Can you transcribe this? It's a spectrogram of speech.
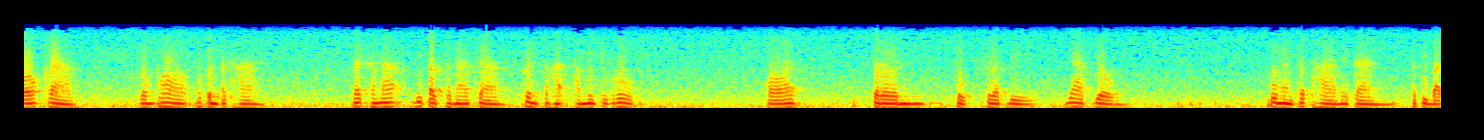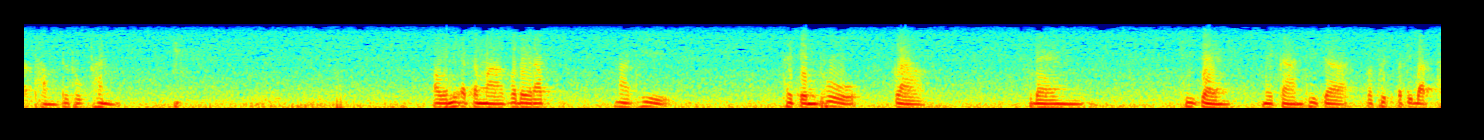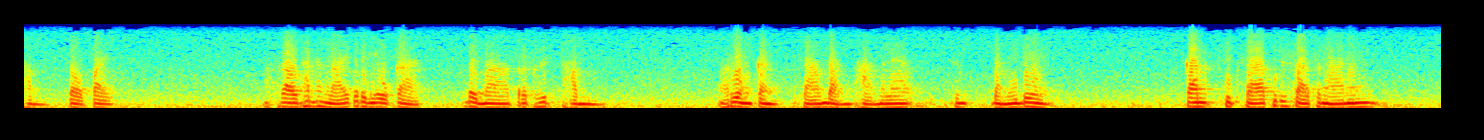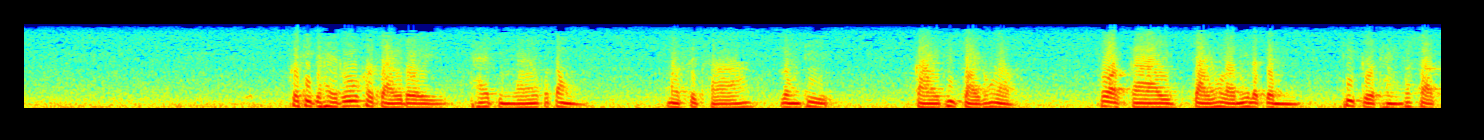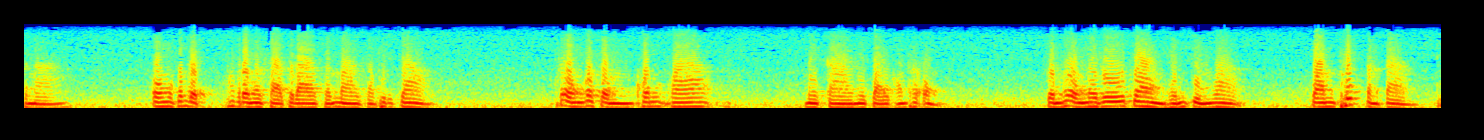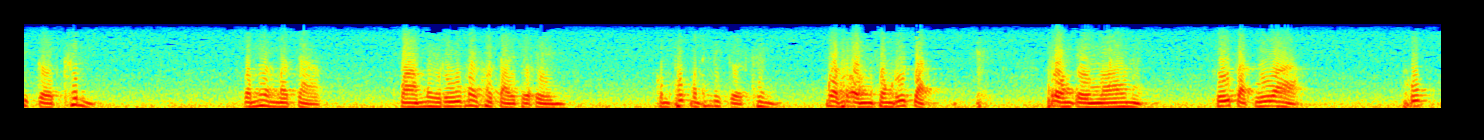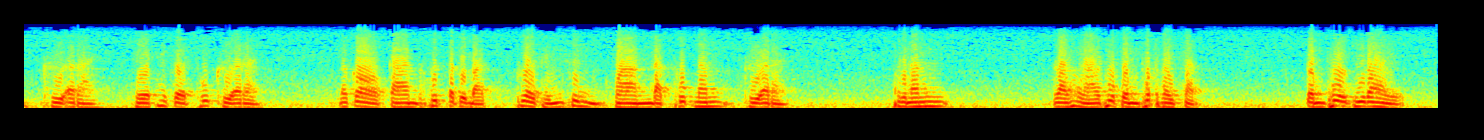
ขอกราบหลวงพ่อผู้เป็นประธาน และคณะวิปัสสนาจารย์เพื่อนสหธรรมิกทุกรูป ขอเจริญสุขสวัสดีญาติโยม ผู้มีศรัทธาในการปฏิบัติธรรมทุกท่าน เอาวันนี้อาตมาก็ได้รับหน้าที่ให้เป็นผู้กล่าวแสดงชี้แจงในการที่จะประพฤติปฏิบัติธรรมต่อไป เราท่านทั้งหลายก็ได้มีโอกาสได้มาประพฤติธรรมร่วมกันสามวันผ่านมาแล้ว ถึงวันนี้ด้วย การศึกษาพุทธศาสนานั้นเพื่อที่จะให้รู้เข้าใจโดยแท้จริงแล้วก็ต้องมาศึกษาลงที่กายที่ใจของเรา เพราะว่ากายใจของเรานี้เราเป็นที่เกิดแห่งพระศาสนา องค์สมเด็จพระบรมศาสดาสัมมาสัมพุทธเจ้า พระองค์ก็ทรงค้นคว้าในกายในใจของพระองค์จนพระองค์ไม่รู้แจ้งเห็นจริงว่า ความทุกข์ต่างๆที่เกิดขึ้นก็เนื่องมาจากความไม่รู้ไม่เข้าใจตัวเองความทุกข์มันทั้งที่เกิดขึ้น เมื่อพระองค์ทรงรู้จัก พระองค์เองแล้วเนี่ยรู้จักรู้ว่าทุกข์คืออะไร เหตุให้เกิดทุกข์คืออะไร แล้วก็การประพฤติปฏิบัติเพื่อถึงซึ่งความดับทุกข์นั้นคืออะไร เพราะฉะนั้นเราทั้งหลายผู้เป็นพุทธบริษัทเป็นผู้ที่ได้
